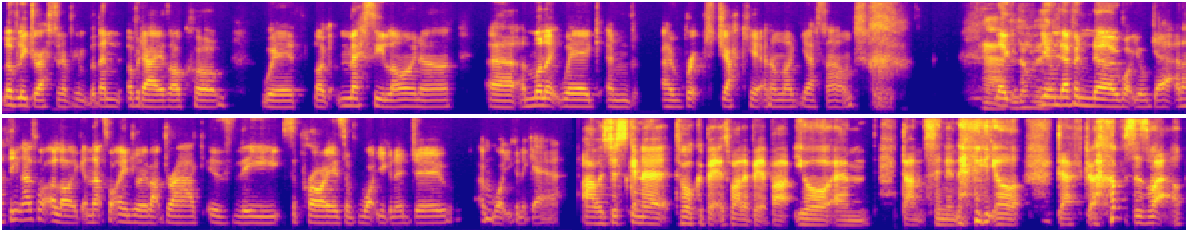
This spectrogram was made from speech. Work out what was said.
lovely dress and everything. But then other days I'll come with like messy liner, uh, a mullet wig, and a ripped jacket, and I'm like, yeah, sound. Yeah, like you'll never know what you'll get, and I think that's what I like, and that's what I enjoy about drag is the surprise of what you're gonna do and what you're gonna get. I was just gonna talk a bit as well, a bit about your um, dancing and your death drops as well,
